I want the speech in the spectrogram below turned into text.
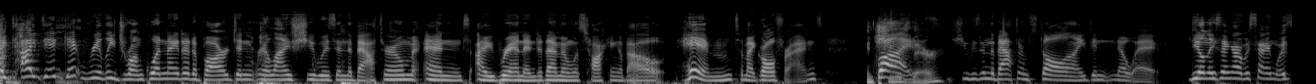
Like- I, I did get really drunk one night at a bar, didn't realize she was in the bathroom, and I ran into them and was talking about him to my girlfriend. And she was there? She was in the bathroom stall, and I didn't know it. The only thing I was saying was,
